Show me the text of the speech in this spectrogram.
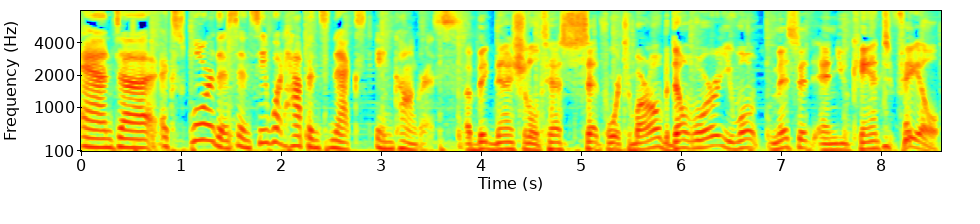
and uh, explore this and see what happens next in Congress. A big national test set for tomorrow, but don't worry, you won't miss it and you can't fail.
